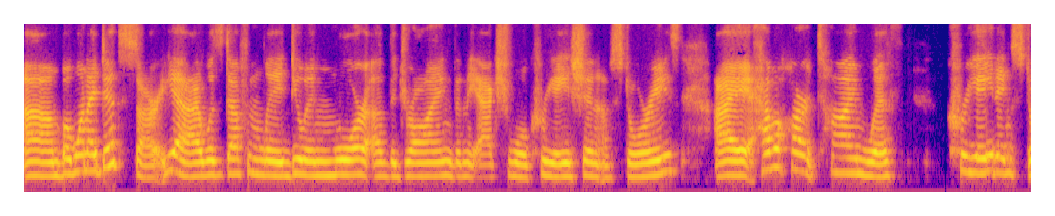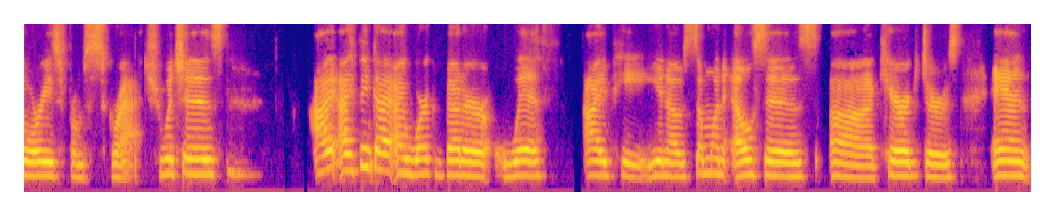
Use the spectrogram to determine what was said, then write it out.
Um, but when I did start, yeah, I was definitely doing more of the drawing than the actual creation of stories. I have a hard time with creating stories from scratch, which is. Mm-hmm I, I think I, I work better with IP, you know, someone else's uh, characters. And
